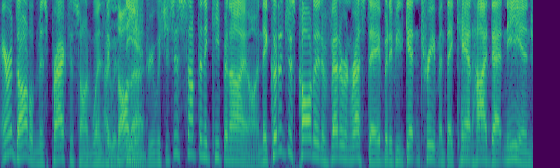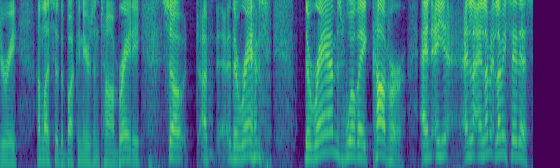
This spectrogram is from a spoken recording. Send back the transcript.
Aaron Donald missed practice on Wednesday I with knee that. injury, which is just something to keep an eye on. They could have just called it a veteran rest day, but if he's getting treatment, they can't hide that knee injury unless they're the Buccaneers and Tom Brady. So uh, the Rams, the Rams, will they cover? And and, and let me let me say this:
